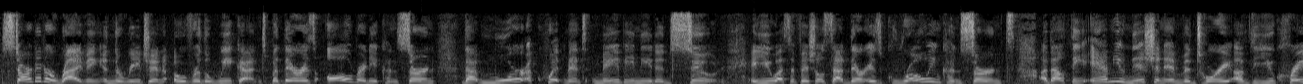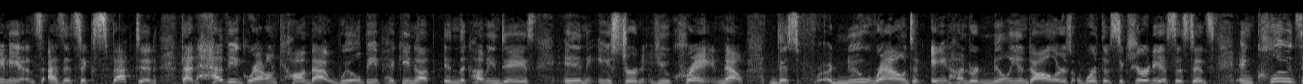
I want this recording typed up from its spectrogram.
started arriving in the region over the weekend. But there is already concern that more equipment may be needed soon. A U.S. official said there is growing concerns about the ammunition inventory of the Ukrainians, as it's expected that heavy ground combat will be picking up in the coming days in eastern Ukraine. Now, this new round of $800 million worth of security assistance assistance includes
